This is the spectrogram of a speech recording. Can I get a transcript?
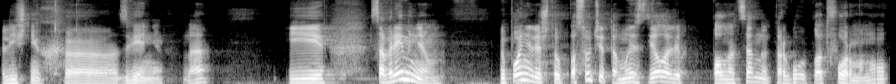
лишних э, звеньев. Да? И со временем мы поняли, что по сути это мы сделали полноценную торговую платформу. Ну,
